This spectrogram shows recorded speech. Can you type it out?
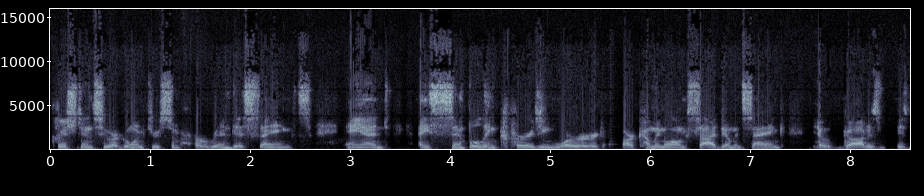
Christians who are going mm. through some horrendous things, and a simple encouraging word are coming alongside them and saying, you know, God is is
